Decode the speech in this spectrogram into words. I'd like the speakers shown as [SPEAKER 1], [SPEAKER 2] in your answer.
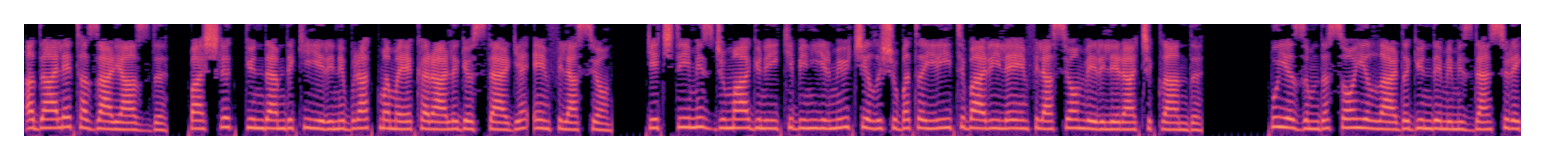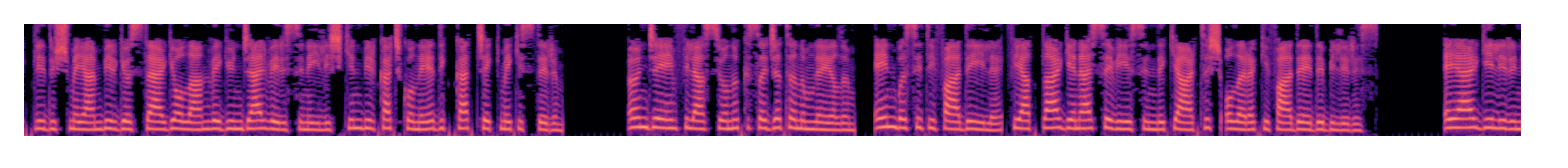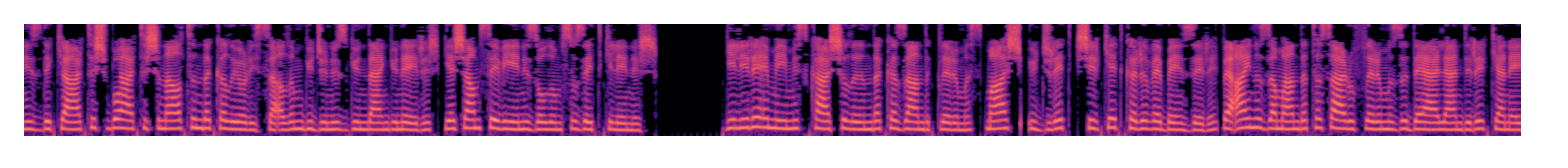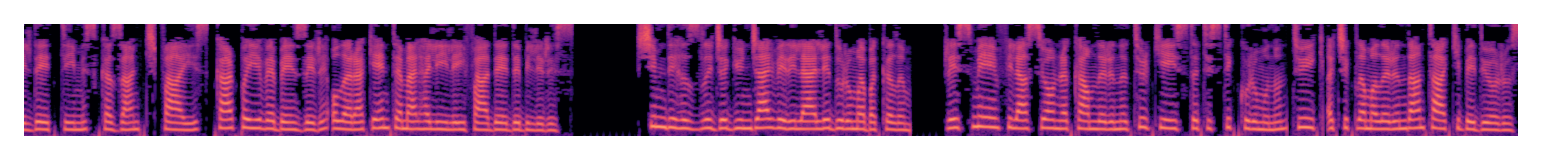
[SPEAKER 1] Adalet Azar yazdı. Başlık, gündemdeki yerini bırakmamaya kararlı gösterge, enflasyon. Geçtiğimiz Cuma günü 2023 yılı Şubat ayı itibariyle enflasyon verileri açıklandı. Bu yazımda son yıllarda gündemimizden sürekli düşmeyen bir gösterge olan ve güncel verisine ilişkin birkaç konuya dikkat çekmek isterim. Önce enflasyonu kısaca tanımlayalım. En basit ifadeyle, fiyatlar genel seviyesindeki artış olarak ifade edebiliriz. Eğer gelirinizdeki artış bu artışın altında kalıyor ise alım gücünüz günden güne erir, yaşam seviyeniz olumsuz etkilenir. Geliri emeğimiz karşılığında kazandıklarımız, maaş, ücret, şirket karı ve benzeri ve aynı zamanda tasarruflarımızı değerlendirirken elde ettiğimiz kazanç, faiz, kar payı ve benzeri olarak en temel haliyle ifade edebiliriz. Şimdi hızlıca güncel verilerle duruma bakalım. Resmi enflasyon rakamlarını Türkiye İstatistik Kurumu'nun TÜİK açıklamalarından takip ediyoruz.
